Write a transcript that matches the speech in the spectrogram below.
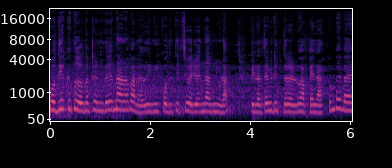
കൊതിയൊക്കെ തീർന്നിട്ടുണ്ട് എന്നാണ് പറഞ്ഞത്. ഇനി കൊതി തിരിച്ച് വരുമോ എന്ന് അറിഞ്ഞൂടാ പിന്നത്തെ വീഡിയോ ഇത്രയേ ഉള്ളൂ. അപ്പോൾ എല്ലാവർക്കും ബൈ ബൈ.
